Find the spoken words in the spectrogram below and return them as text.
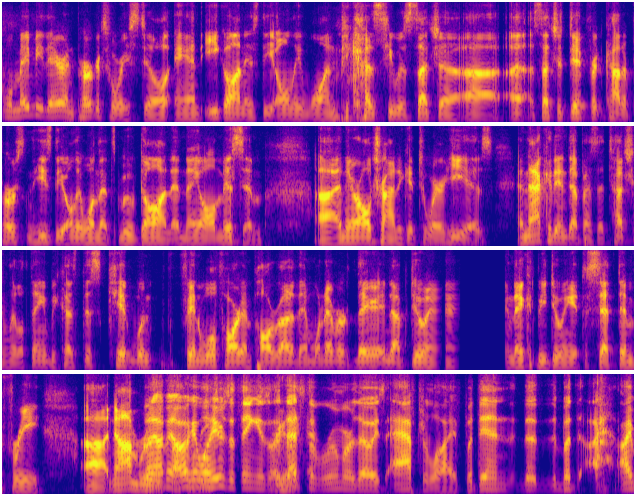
Well, maybe they're in purgatory still, and Egon is the only one because he was such a, uh, a such a different kind of person. He's the only one that's moved on, and they all miss him, uh, and they're all trying to get to where he is. And that could end up as a touching little thing because this kid, when Finn Wolfhard and Paul Rudd, them, whatever they end up doing, they could be doing it to set them free. Uh, now I'm But really I mean, okay. Well, here's the thing: is like, really that's the rumor though is Afterlife. But then the, the but I, I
